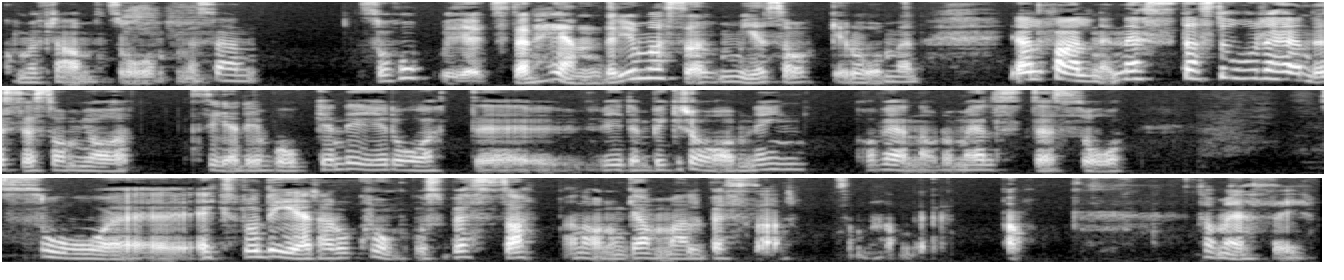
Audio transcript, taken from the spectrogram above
kommer fram så. Men sen så hopp, sen händer ju massa mer saker då. Men i alla fall nästa stora händelse som jag ser det i boken, det är ju då att eh, vid en begravning av en av de äldste så, så eh, exploderar Okonkos bössa. Han har en gammal bössa som han eh, ja, tar med sig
